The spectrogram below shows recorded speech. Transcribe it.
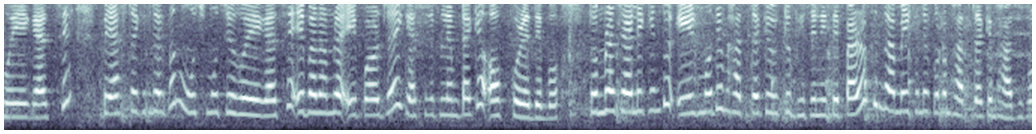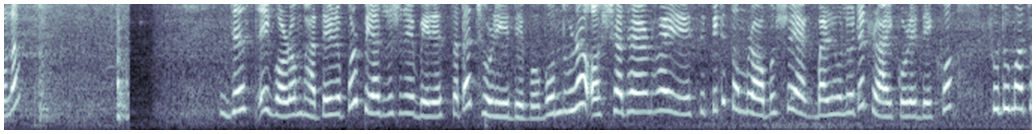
হয়ে গেছে। পেঁয়াজটা কিন্তু একদম মুচমুচে হয়ে গেছে। এবার আমরা এই পর্যায়ে গ্যাসের ফ্লেমটাকে অফ করে দেব। তোমরা চাইলে কিন্তু এর মধ্যে ভাতটাকেও একটু ভেজে নিতে পারো, কিন্তু আমি এখানে কোনো ভাতটাকে ভাজবো না। জাস্ট এই গরম ভাতের ওপর পেঁয়াজ রসুনের বেরেস্তাটা ছড়িয়ে দেব। বন্ধুরা, অসাধারণ হয় এই রেসিপিটি তোমরা অবশ্যই একবার হলেও এটা ট্রাই করে দেখো। শুধুমাত্র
